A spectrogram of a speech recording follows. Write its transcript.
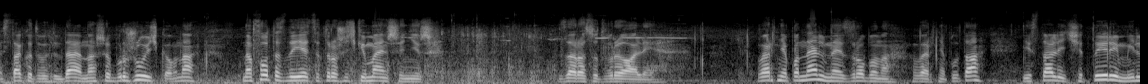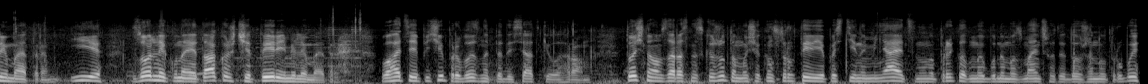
Ось так от виглядає наша буржуєчка. Вона на фото здається трошечки менше, ніж зараз от в реалії. Верхня панель, в неї зроблена верхня плита і сталі 4 мм. І зольник у неї також 4 мм. Вага цієї печі приблизно 50 кг. Точно вам зараз не скажу, тому що конструктив її постійно міняється. Ну, наприклад, ми будемо зменшувати довжину труби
